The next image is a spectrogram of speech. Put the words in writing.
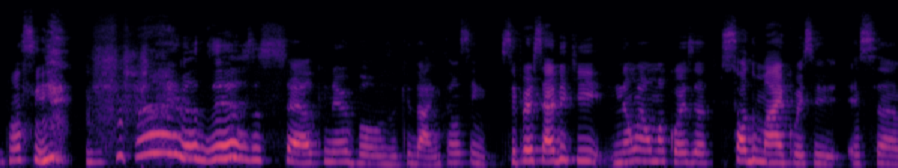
Então, assim. Ai, meu Deus do céu, que nervoso que dá. Então, assim, você percebe que não é uma coisa só do Michael, esse, essa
